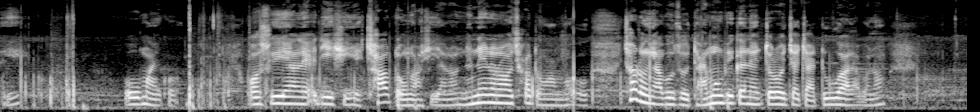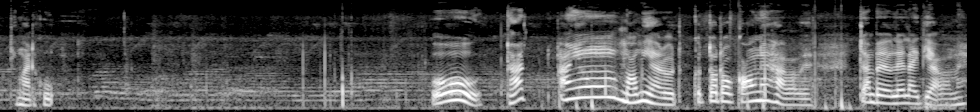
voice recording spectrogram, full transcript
ဒီ Oh my god အော်စတြေးလျလည်းအကြည့်ရှိတယ်6တုံးတော့ရှိရနော်နည်းနည်းတော့6တုံးကမဟုတ်6တုံးရဖို့ဆို diamond pick နဲ့တော်တော်ကြကြတူးရတာပေါ့နော်ဒီမှာတစ်ခု။အိုးဒါအာယုံမောင်မီကတော့တော်တော်ကောင်းတဲ့ဟာပါပဲ။တမ်ပယ်လဲလိုက်ပြရပါမယ်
